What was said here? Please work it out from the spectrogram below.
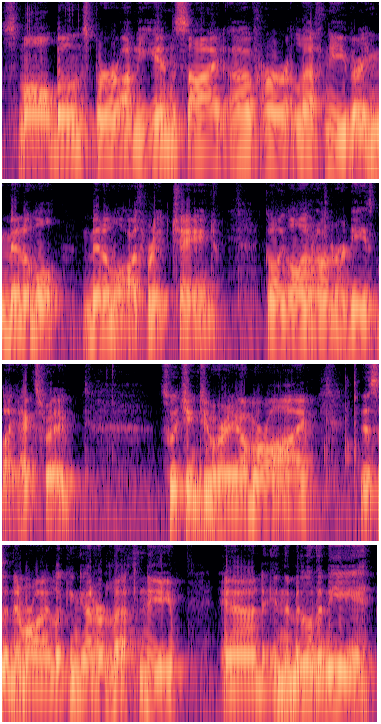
small bone spur on the inside of her left knee. Very minimal, minimal arthritic change going on on her knees by x-ray. Switching to her MRI, this is an MRI looking at her left knee. And in the middle of the knee,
